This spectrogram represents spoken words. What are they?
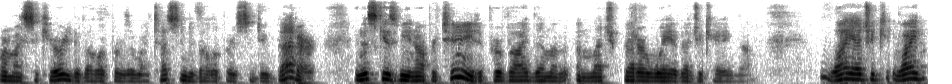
or my security developers, or my testing developers to do better. And this gives me an opportunity to provide them a, a much better way of educating them. Why educate? Why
